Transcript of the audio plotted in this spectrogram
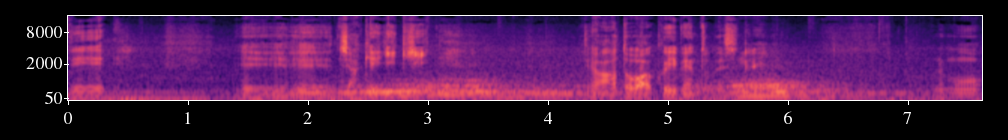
で、えー、ジャケ劇でアートワークイベントですね。これも、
